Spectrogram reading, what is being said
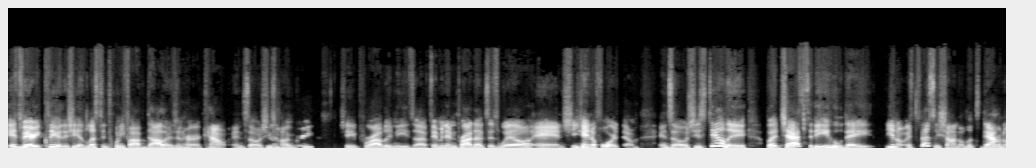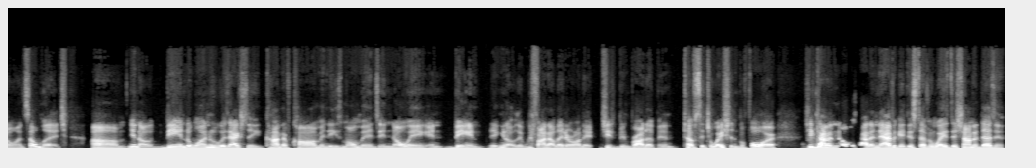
it's very clear that she has less than $25 in her account. And so she's Mhm. hungry She probably needs uh, feminine products as well, and she can't afford them. And so she's stealing. But Chastity, who they, you know, especially Shauna, looks down on so much. Um, you know, being the one who is actually kind of calm in these moments and knowing and being, you know, that we find out later on that she's been brought up in tough situations before. She Mhm. kind of knows how to navigate this stuff in ways that Shauna doesn't.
